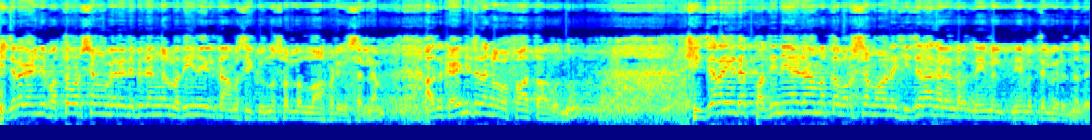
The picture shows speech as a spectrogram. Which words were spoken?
ഹിജറ കഴിഞ്ഞ് പത്ത് വർഷം വരെ നിബിതങ്ങൾ മദീനയിൽ താമസിക്കുന്നു സല്ലല്ലാഹു അലൈഹി വസല്ലം. അത് കഴിഞ്ഞിട്ട് തങ്ങൾ വഫാത്താകുന്നു. ഹിജറയുടെ പതിനേഴാമത്തെ വർഷമാണ് ഹിജറ കലണ്ടർ നിയമത്തിൽ വരുന്നത്.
